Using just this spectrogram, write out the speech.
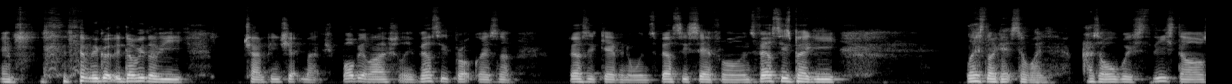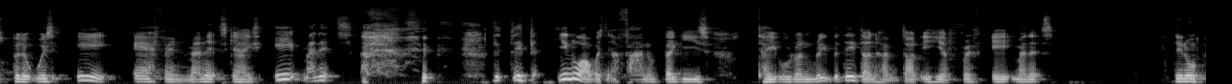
Um, then we got the WWE Championship match: Bobby Lashley versus Brock Lesnar versus Kevin Owens versus Seth Rollins versus Big E. Lesnar gets the win, as always, three stars, but it was eight effing minutes, guys. Eight minutes. you know, I wasn't a fan of Big E's title run, right? But they done him dirty here for eight minutes. You know,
